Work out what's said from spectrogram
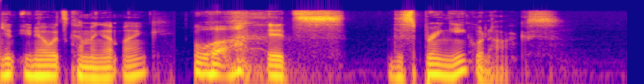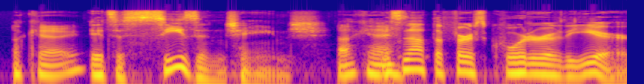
You, you know what's coming up, Myke? What? It's the spring equinox. Okay. It's a season change. Okay. It's not the first quarter of the year.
